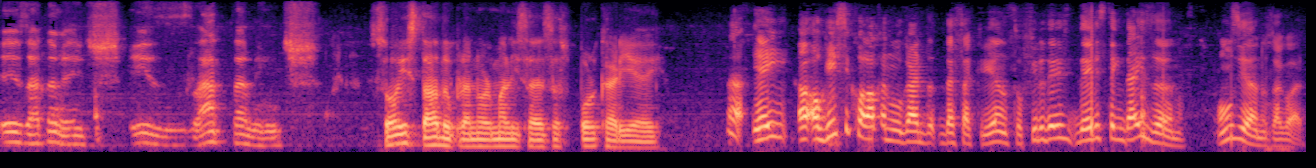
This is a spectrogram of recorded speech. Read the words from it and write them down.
Exatamente. Exatamente. Só o Estado para normalizar essas porcaria aí. Ah, e aí, alguém se coloca no lugar dessa criança, o filho deles, deles tem 10 anos, 11 anos agora.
